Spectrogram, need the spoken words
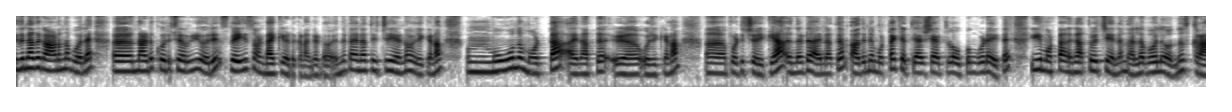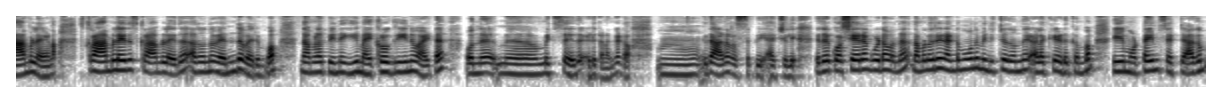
ഇതിനകത്ത് കാണുന്ന പോലെ നടുക്ക് ഒരു ചെറിയൊരു സ്പേസ് ഉണ്ടാക്കി എടുക്കണം കേട്ടോ. എന്നിട്ട് അതിനകത്ത് ഇച്ചിരി എണ്ണ ഒഴിക്കണം. മൂന്ന് മുട്ട അതിനകത്ത് ഒഴിക്കണം. പൊട്ടിച്ചൊഴിക്കുക. എന്നിട്ട് അതിനകത്ത് അതിന്റെ മുട്ടയ്ക്ക് അത്യാവശ്യമായിട്ടുള്ള ഉപ്പും കൂടെ ഇട്ട് ഈ മുട്ട അതിനകത്ത് വെച്ച് തന്നെ നല്ലപോലെ ഒന്ന് സ്ക്രാമ്പിൾ ചെയ്യണം. സ്ക്രാമ്പിൾ ചെയ്ത് സ്ക്രാമ്പിൾ ചെയ്ത് അതൊന്ന് വെന്ത് വരുമ്പോൾ നമ്മൾ പിന്നെ ഈ മൈക്രോഗ്രീനുമായിട്ട് ഒന്ന് മിക്സ് ചെയ്ത് എടുക്കണം കേട്ടോ. ഇതാണ് റെസിപ്പി ആക്ച്വലി ഇത് കുറച്ച് നേരം കൂടെ വന്ന് നമ്മളൊരു രണ്ട് മൂന്ന് മിനിറ്റ് ഇതൊന്ന് ഇളക്കി എടുക്കുമ്പം ഈ മുട്ടയും സെറ്റാകും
